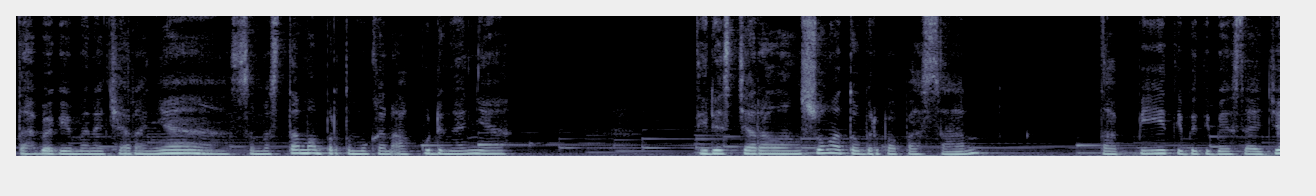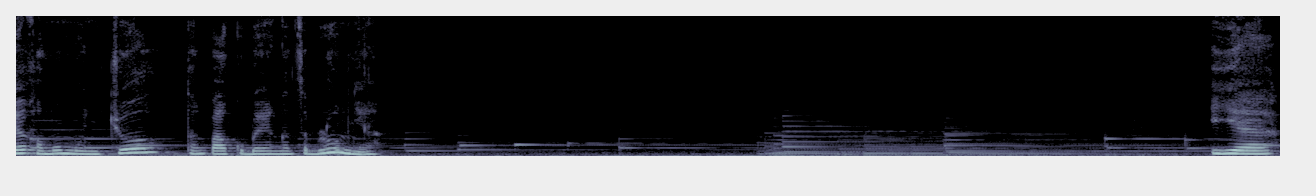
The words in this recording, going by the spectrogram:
Entah bagaimana caranya, semesta mempertemukan aku dengannya. Tidak secara langsung atau berpapasan, tapi tiba-tiba saja kamu muncul tanpa aku bayangkan sebelumnya. Iya,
